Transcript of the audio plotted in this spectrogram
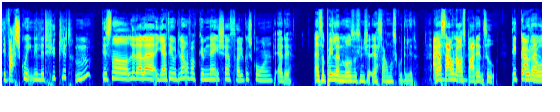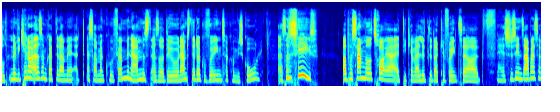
det var sgu egentlig lidt hyggeligt. Mm, Det er sådan noget lidt ala, ja, det er jo et levn fra gymnasiet og folkeskolen. det er det. Altså på en eller anden måde, så synes jeg, jeg savner sgu det lidt. Og jeg savner også bare den tid. Det gør Good man, old. men vi kender jo alle sammen godt det der med, at altså, man kunne fandme nærmest, altså det er jo nærmest det, der kunne få en til at komme i skole. Altså, Præcis. Og på samme måde tror jeg, at det kan være lidt det, der kan få en til at jeg synes, ens arbejde er,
